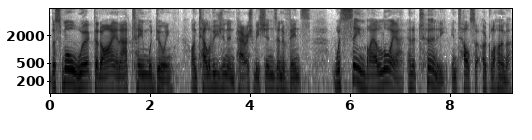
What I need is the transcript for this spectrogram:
the small work that I and our team were doing on television and parish missions and events was seen by a lawyer and attorney in Tulsa, Oklahoma,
